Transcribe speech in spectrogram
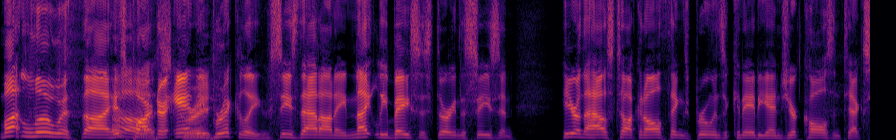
Mutt and Lou with uh, his Oh, partner, Andy great. Brickley, who sees that on a nightly basis during the season. Here in the house, talking all things Bruins and Canadiens. Your calls and text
